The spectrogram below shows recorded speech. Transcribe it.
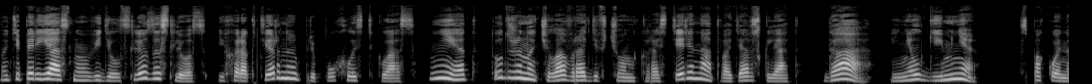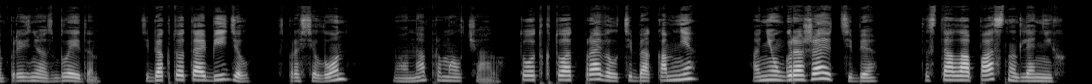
но теперь ясно увидел слезы слез и характерную припухлость глаз. «Нет», — тут же начала врать девчонка, растерянно отводя взгляд. «Да, и не лги мне», — спокойно произнес Блейден. «Тебя кто-то обидел? Спросил он, но она промолчала. «Тот, кто отправил тебя ко мне? Они угрожают тебе? Ты стала опасна для них?»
